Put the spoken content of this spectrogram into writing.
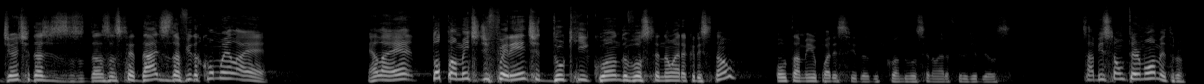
diante das, das ansiedades da vida, como ela é? Ela é totalmente diferente do que quando você não era cristão? Ou está meio parecida do que quando você não era filho de Deus? Sabe, isso é um termômetro.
